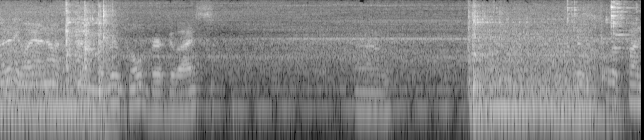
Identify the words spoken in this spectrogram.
But anyway, I know it's kind of a Rube Goldberg device. Um, it, was, it was fun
